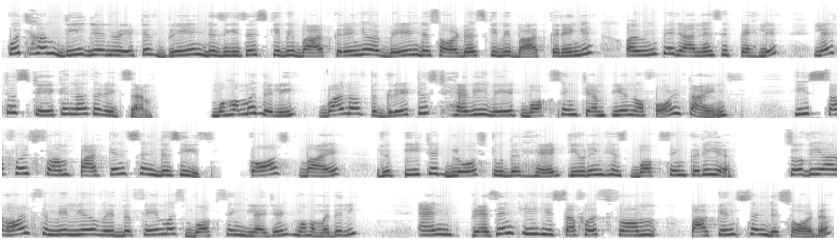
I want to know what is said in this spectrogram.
کچھ ہم ڈی جنریٹ برین ڈیزیز کی بھی بات کریں گے اور brain ڈسر کی بھی بات کریں گے اور ان پہ جانے سے پہلے let take stack an Muhammad Ali one of the greatest heavyweight boxing champion of all times, he suffers from Parkinson's disease caused by repeated blows to the head during his boxing career. So we are all familiar with the famous boxing legend Muhammad Ali, and presently he suffers from Parkinson's disorder,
